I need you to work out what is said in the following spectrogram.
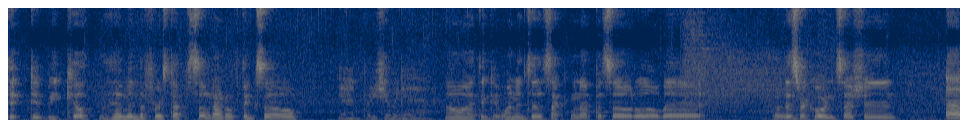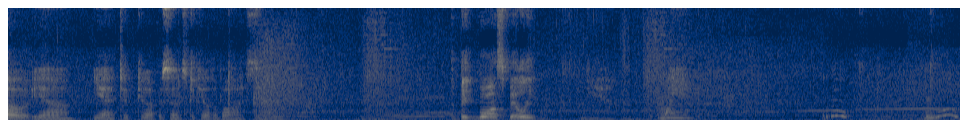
Did, did we kill him in the first episode? I don't think so. Yeah, I'm pretty sure we did. No, I think it went into the second episode a little bit. Of this recording session. Oh yeah, yeah. It took two episodes to kill the boss. The big boss Billy. Yeah. Wham. Ooh. Ooh.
